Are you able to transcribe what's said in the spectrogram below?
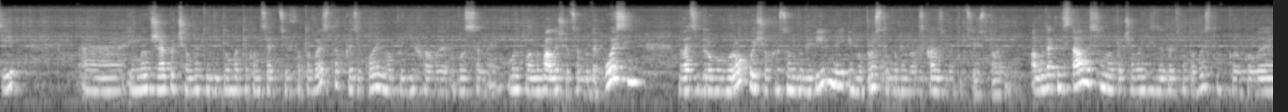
світ. Е, І ми вже почали тоді думати концепцію фотовиставки, з якою ми поїхали восени. Ми планували, що це буде осінь 22-го року, і що Херсон буде вільний, і ми просто будемо розказувати цю історію. Але так не сталося. Ми почали їздити з фотовиставкою, коли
